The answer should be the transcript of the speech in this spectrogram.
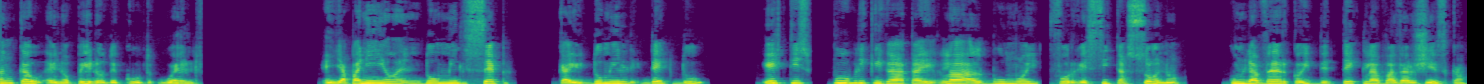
ancau en opero de Kurt Wells en Japanio en 2007 cae 2012 estis publicigatae la albumoi Forgesita Sono cun la vercoi de Tecla Badarĵeska.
